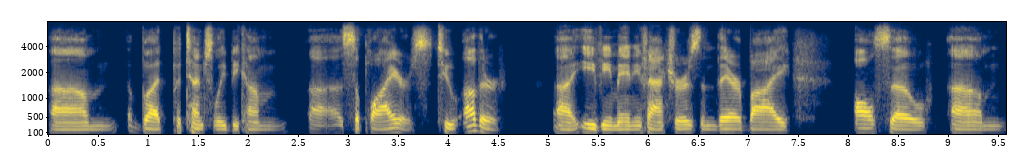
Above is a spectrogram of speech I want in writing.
um, but potentially become uh, suppliers to other uh, EV manufacturers and thereby also um,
